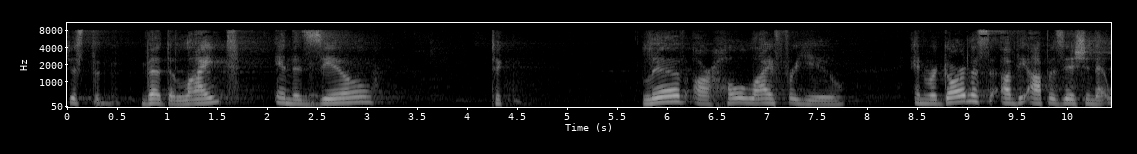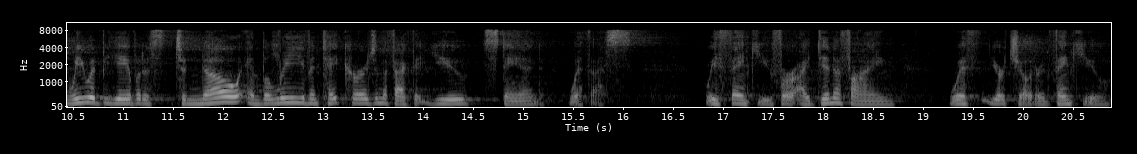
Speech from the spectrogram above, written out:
just the, the delight and the zeal to live our whole life for you. And regardless of the opposition, that we would be able to, to know and believe and take courage in the fact that you stand with us. We thank you for identifying with your children. Thank you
